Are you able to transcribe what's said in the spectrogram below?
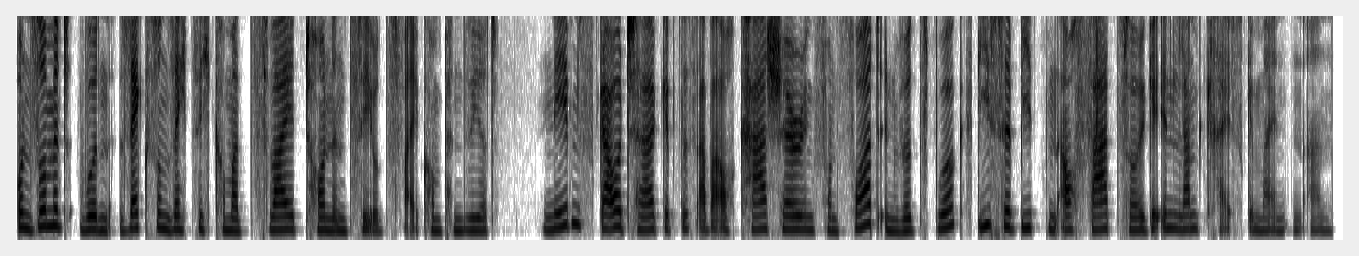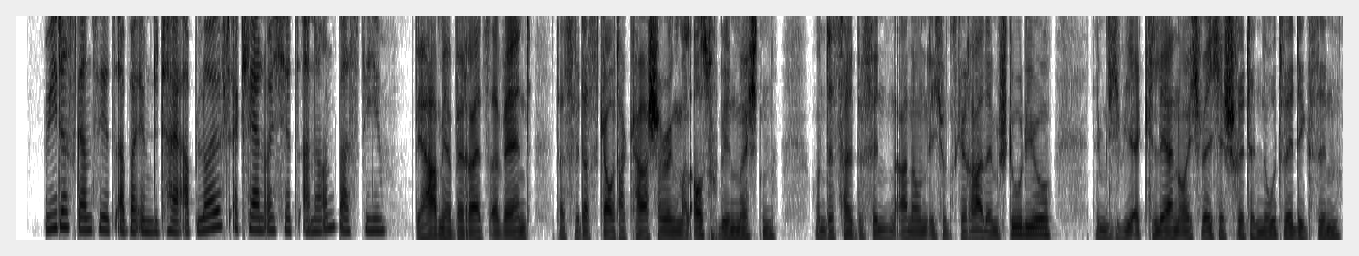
Und somit wurden 66,2 Tonnen CO2 kompensiert. Neben Scouter gibt es aber auch Carsharing von Ford in Würzburg. Diese bieten auch Fahrzeuge in Landkreisgemeinden an. Wie das Ganze jetzt aber im Detail abläuft, erklären euch jetzt Anna und Basti. Wir haben ja bereits erwähnt, dass wir das Scouter Carsharing mal ausprobieren möchten und deshalb befinden Anna und ich uns gerade im Studio, nämlich wir erklären euch, welche Schritte notwendig sind,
